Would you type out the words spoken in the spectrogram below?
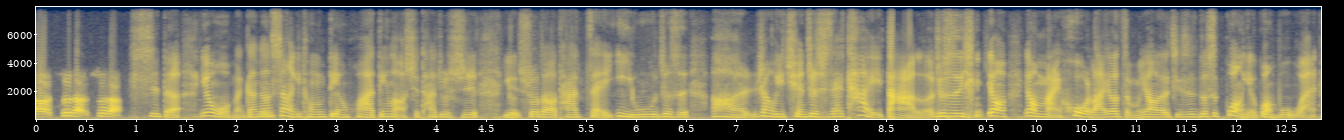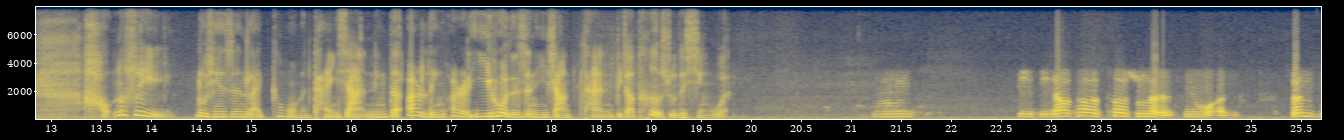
啊，是的，是的，是的。因为我们刚刚上一通电话，丁老师他就是有说到他在义乌，就是啊绕一圈，这实在太大了，就是要 要买货啦，要怎么样的，其实都是逛也逛不完。好，那所以陆先生来跟我们谈一下您的二零二一，或者是你想谈比较特殊的新闻。嗯，比比较特特殊的新闻。真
